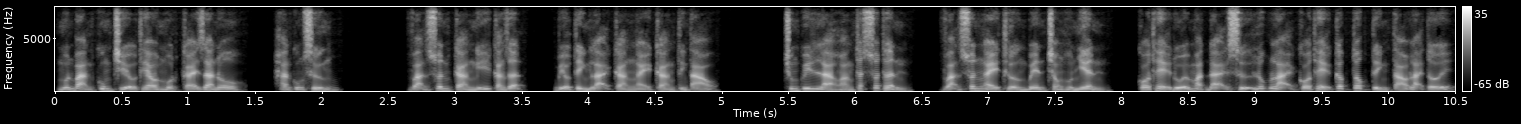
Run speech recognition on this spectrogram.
Muốn bản cung chiều theo một cái gia nô, hắn cũng xứng. Vạn xuân càng nghĩ càng giận, biểu tình lại càng ngày càng tỉnh táo. Trung pi là hoàng thất xuất thân, vạn xuân ngày thường bên trong hồn nhiên, có thể đối mặt đại sự lúc lại có thể cấp tốc tỉnh táo lại tới.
